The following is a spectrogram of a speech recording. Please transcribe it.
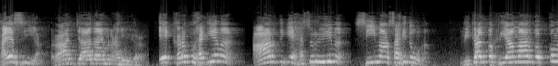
600ක් රාජ්‍ය ආදායමට අහිමි කරා. ඒ කරපු හැටියෙම ආර්ථිකයේ හැසිරවීම සීමා සහිත වුණා. විකල්ප ක්‍රියාමාර්ග ඔක්කොම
